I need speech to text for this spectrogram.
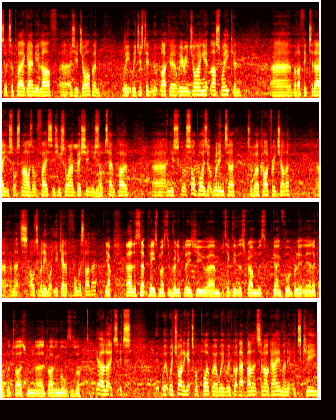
to, to play a game you love uh, as your job, and we, we just didn't look like uh we were enjoying it last week. And uh, but I think today you saw smiles on faces, you saw ambition, you saw tempo, uh, and you saw, saw boys that are willing to, to work hard for each other. Uh, and that's ultimately what you get a performance like that. Yep. Uh, the set piece must have really pleased you, um, particularly the scrum was going forward brilliantly, and a couple of tries from uh, driving mauls as well. Yeah, look, it's, it's we're, we're trying to get to a point where we, we've got that balance in our game, and it's key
